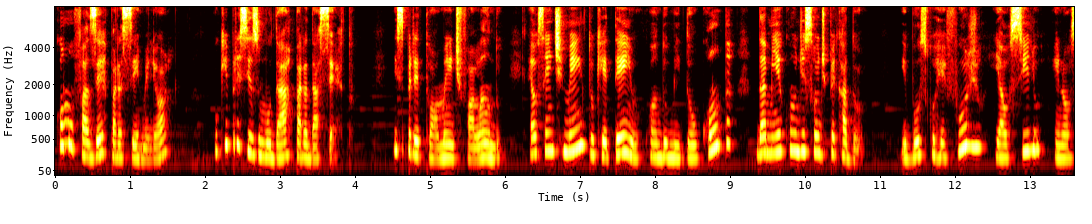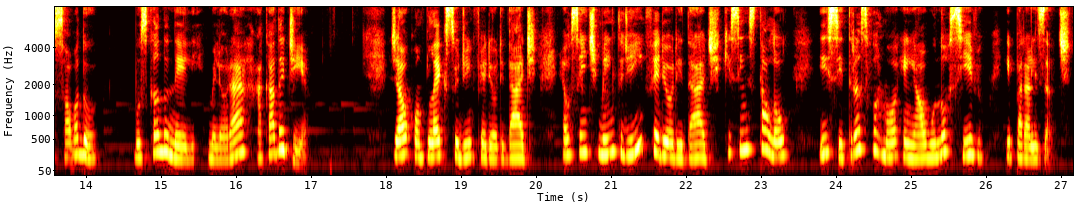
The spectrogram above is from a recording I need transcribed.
Como fazer para ser melhor? O que preciso mudar para dar certo? Espiritualmente falando, é o sentimento que tenho quando me dou conta da minha condição de pecador e busco refúgio e auxílio em nosso Salvador, buscando nele melhorar a cada dia. Já o complexo de inferioridade é o sentimento de inferioridade que se instalou e se transformou em algo nocivo e paralisante.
